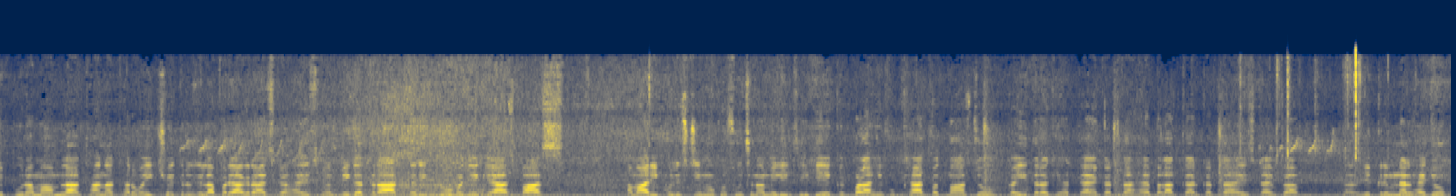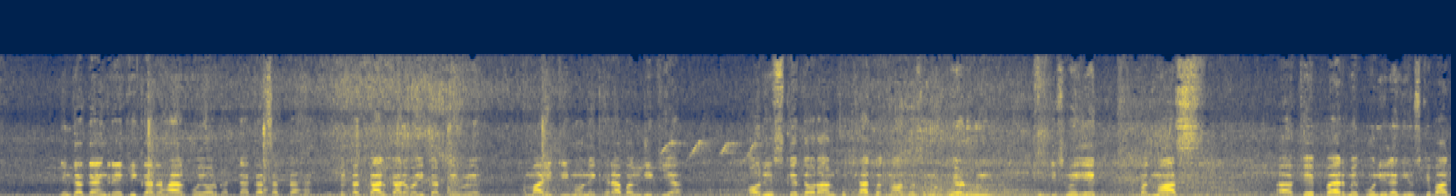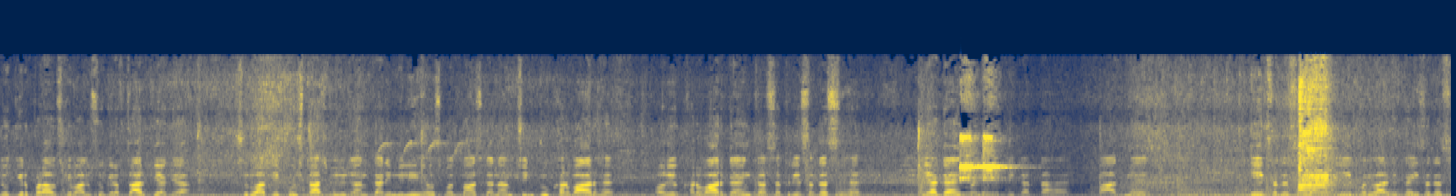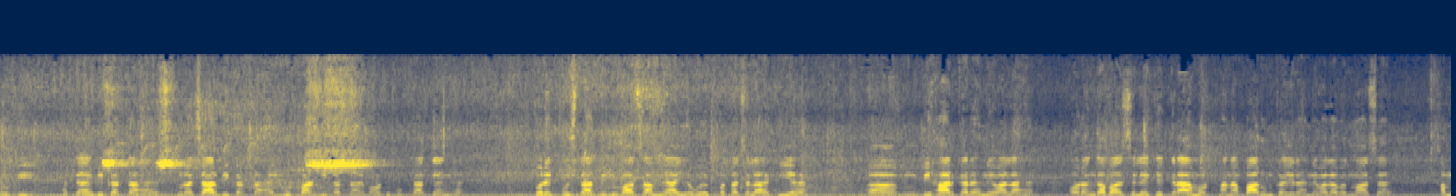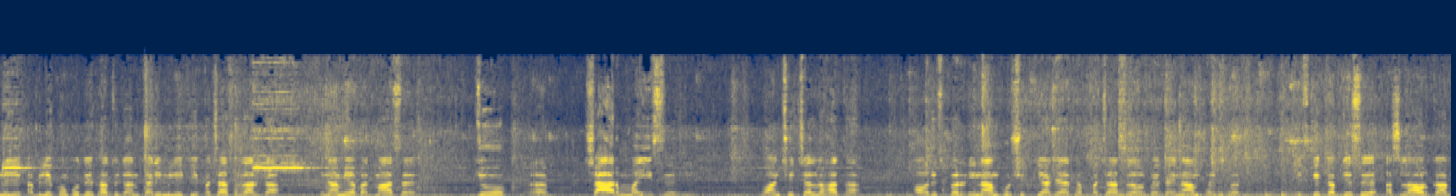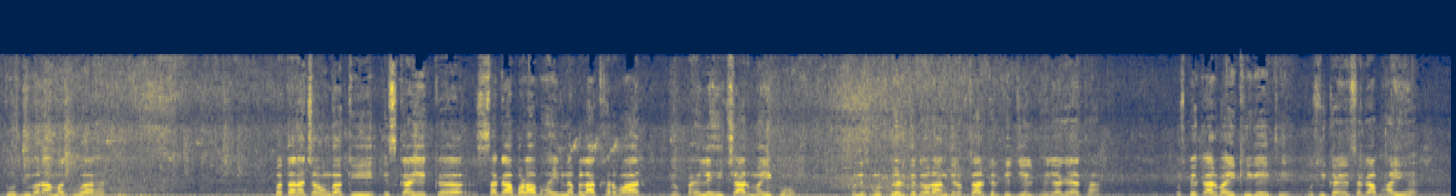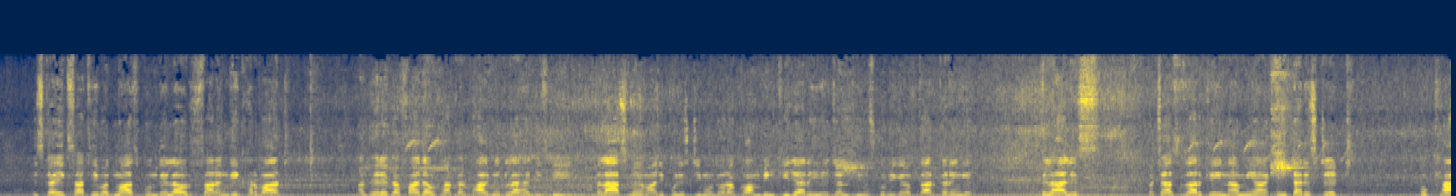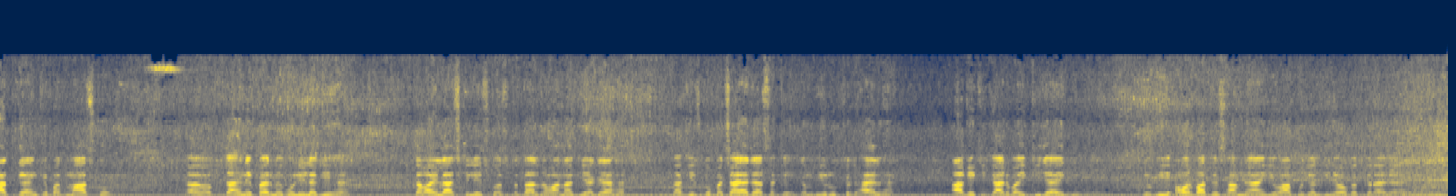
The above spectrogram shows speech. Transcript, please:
ये पूरा मामला थाना थरवई क्षेत्र ज़िला प्रयागराज का है। इसमें विगत रात करीब दो बजे के आसपास हमारी पुलिस टीमों को सूचना मिली थी कि एक बड़ा ही कुख्यात बदमाश जो कई तरह की हत्याएँ करता है, बलात्कार करता है, इस टाइप का ये क्रिमिनल है जो जिनका गैंग रेकी कर रहा है कोई और घटना कर सकता है। इस पर तत्काल कार्रवाई करते हुए हमारी टीमों ने घेराबंदी किया और इसके दौरान कुख्यात बदमाशों से मुठभेड़ हुई। इसमें एक बदमाश के पैर में गोली लगी, उसके बाद वो गिर पड़ा, उसके बाद उसको गिरफ़्तार किया गया। शुरुआती पूछताछ में जो जानकारी मिली है, उस बदमाश का नाम चिंटू खरवार है और ये खरवार गैंग का सक्रिय सदस्य है। यह गैंग पहले रेकी करता है, बाद में एक सदस्य, एक परिवार के कई सदस्यों की हत्याएँ भी करता है, दुराचार भी करता है, लूटपाट भी करता है, बहुत ही कुख्यात गैंग है। त्वरित पूछताछ में जो बात सामने आई है, वो पता चला है कि यह बिहार का रहने वाला है। औरंगाबाद ज़िले के ग्राम और थाना बारून का ये रहने वाला बदमाश है। हमने अभिलेखों को देखा तो जानकारी मिली कि पचास हज़ार का इनामिया बदमाश है, जो चार मई से ही वांछित चल रहा था और इस पर इनाम घोषित किया गया था। पचास हज़ार रुपये का इनाम था इस पर। इसके कब्जे से असलाह और कारतूस भी बरामद हुआ है। बताना चाहूँगा कि इसका एक सगा बड़ा भाई नबला खरवार, जो पहले ही चार मई को पुलिस मुठभेड़ के दौरान गिरफ़्तार करके जेल भेजा गया था। उस पर कार्रवाई की गई थी। उसी का यह सगा भाई है। इसका एक साथी बदमाश बुंदेला और सारंगी खरवार अंधेरे का फ़ायदा उठाकर भाग निकला है, जिसकी तलाश में हमारी पुलिस टीमों द्वारा कॉम्बिंग की जा रही है। जल्द ही उसको भी गिरफ़्तार करेंगे। फ़िलहाल इस पचास हज़ार के इनामिया इंटर स्टेट कुख्यात गैंग के बदमाश को दाहिने पैर में गोली लगी है। दवा इलाज के लिए इसको अस्पताल रवाना किया गया है, ताकि इसको बचाया जा सके। गंभीर रूप से घायल है। आगे की कार्रवाई की जाएगी। जो भी और बातें सामने आएँगी वो आपको जल्दी ही अवगत कराया जाएगा।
